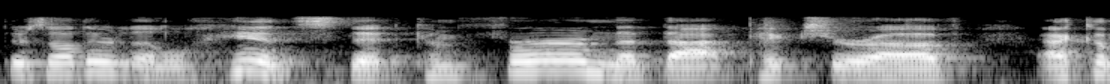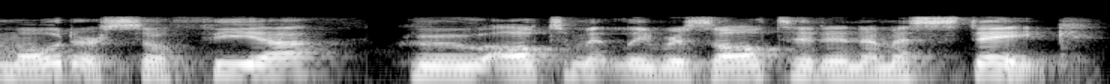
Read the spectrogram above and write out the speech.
there's other little hints that confirm that that picture of Ekkamot or Sophia, who ultimately resulted in a mistake,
